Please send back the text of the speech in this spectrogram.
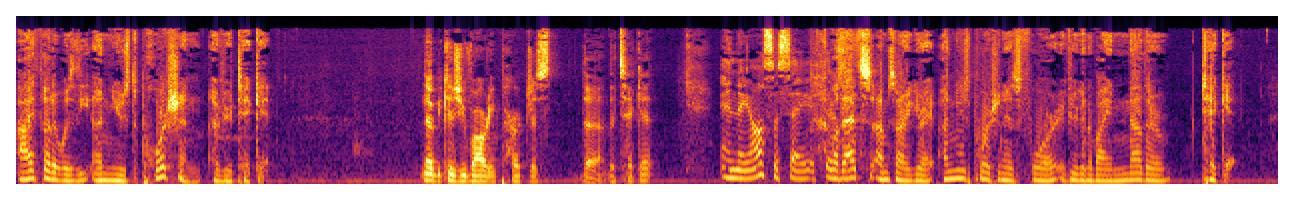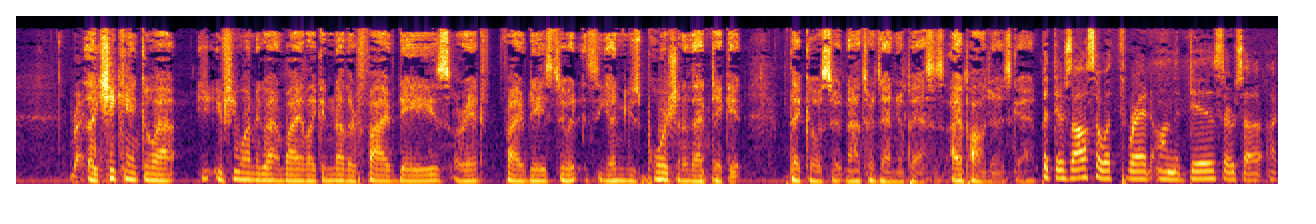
I thought it was the unused portion of your ticket. No, because you've already purchased the, the ticket. And they also say if Oh, there's that's. I'm sorry. You're right. Unused portion is for if you're going to buy another ticket. Right. Like she can't go out if she wanted to go out and buy like another five days or add five days to it. It's the unused portion of that ticket that goes to it, not towards annual passes. I apologize. Go ahead. But there's also a thread on the DIS. There's a,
